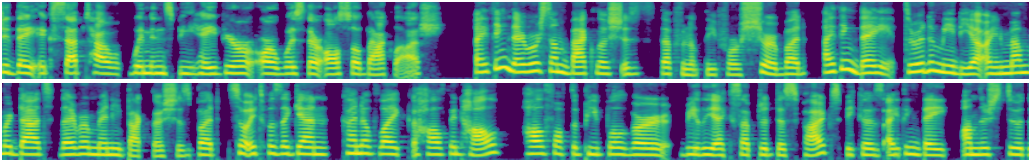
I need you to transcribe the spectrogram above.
did they accept how women's behavior, or was there also backlash? I think there were some backlashes, definitely for sure. But I think they, through the media, I remember that there were many backlashes. But so it was again kind of like half in half half of the people were really accepted this fact because I think they understood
